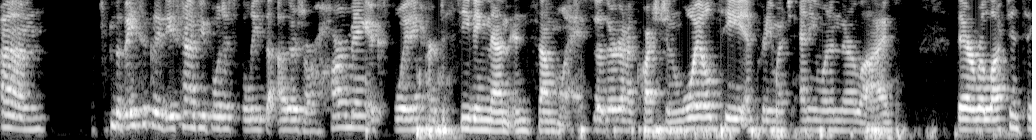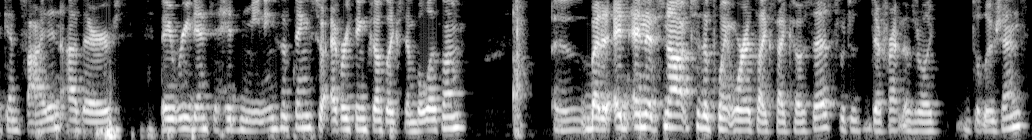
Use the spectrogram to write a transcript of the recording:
Um, but basically, these kind of people just believe that others are harming, exploiting, or deceiving them in some way. So they're going to question loyalty and pretty much anyone in their lives. They're reluctant to confide in others. They read into hidden meanings of things, so everything feels like symbolism. Oh. But it, and it's not to the point where it's like psychosis, which is different. Those are like delusions.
